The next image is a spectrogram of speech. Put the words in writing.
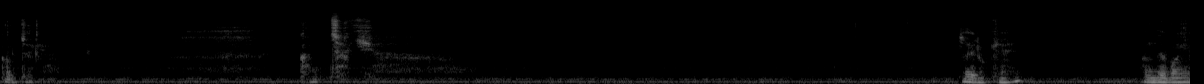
깜짝이야 깜짝이야 자 이렇게 반대 방향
